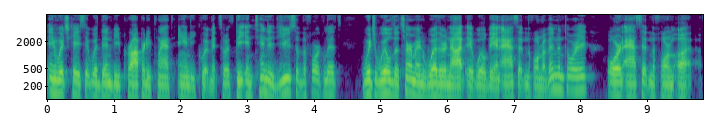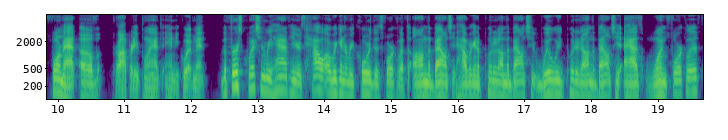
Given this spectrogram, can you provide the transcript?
in which case it would then be property, plant, and equipment. So it's the intended use of the forklift which will determine whether or not it will be an asset in the form of inventory or an asset in the form uh, format of property, plant, and equipment. The first question we have here is how are we going to record this forklift on the balance sheet? How are we going to put it on the balance sheet? Will we put it on the balance sheet as one forklift?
